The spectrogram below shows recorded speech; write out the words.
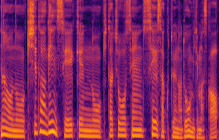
なおあの岸田現政権の北朝鮮政策というのはどう見てますか？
